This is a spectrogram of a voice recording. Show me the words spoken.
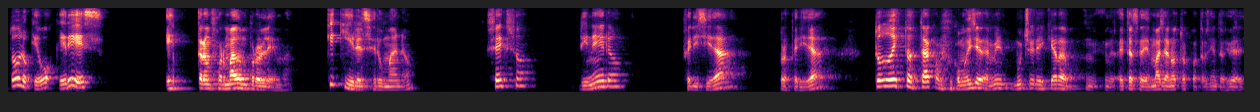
todo lo que vos querés es transformado en problema. ¿Qué quiere el ser humano? Sexo, dinero, felicidad, prosperidad. Todo esto está, como, dice también mucho de la izquierda, esta se desmayan otros 400 niveles.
